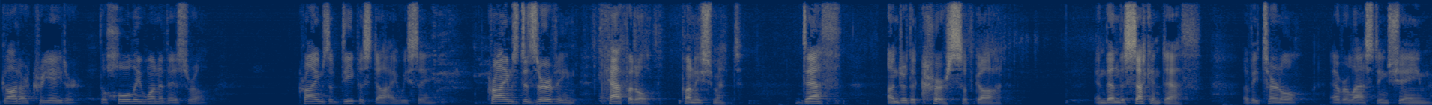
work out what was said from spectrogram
God our Creator the Holy One of Israel. Crimes of deepest dye, we sing. Crimes deserving capital punishment. Death under the curse of God. And then the second death of eternal, everlasting shame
